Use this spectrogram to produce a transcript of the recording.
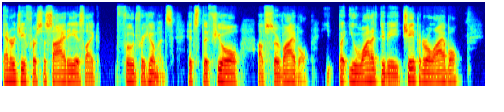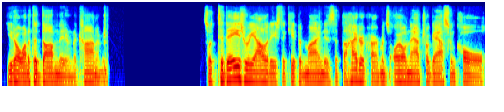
energy for society is like food for humans it's the fuel of survival but you want it to be cheap and reliable you don't want it to dominate an economy so today's realities to keep in mind is that the hydrocarbons oil natural gas and coal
